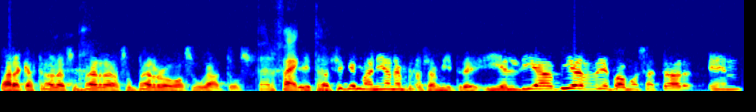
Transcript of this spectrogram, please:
para castrar a su perra, a su perro o a sus gatos. Perfecto. Este, así que mañana en Plaza Mitre. Y el día viernes vamos a estar en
